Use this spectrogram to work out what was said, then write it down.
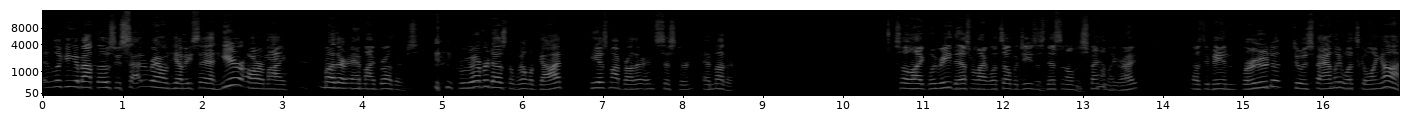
And looking about those who sat around him, he said, Here are my mother and my brothers. For whoever does the will of God, he is my brother and sister and mother. So, like, we read this, we're like, what's up with Jesus dissing on his family, right? Was he being rude to his family? What's going on?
